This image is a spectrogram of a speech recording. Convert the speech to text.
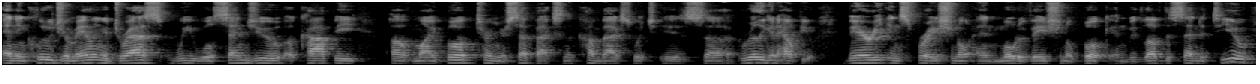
and include your mailing address. We will send you a copy of my book, Turn Your Setbacks into Comebacks, which is uh, really going to help you. Very inspirational and motivational book, and we'd love to send it to you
